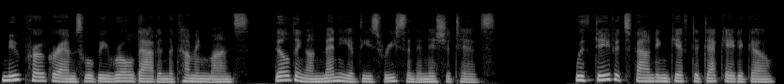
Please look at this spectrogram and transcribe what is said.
New programs will be rolled out in the coming months, building on many of these recent initiatives. With David's founding gift a decade ago,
